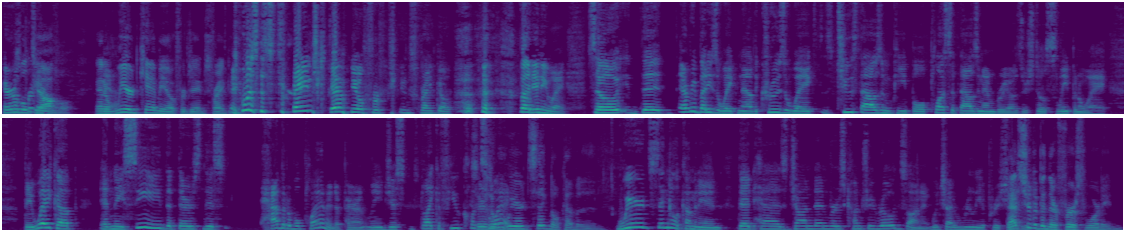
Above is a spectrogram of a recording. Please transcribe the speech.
It was Terrible, terrible. awful. And Yeah. a weird cameo for James Franco. It was a strange cameo for James Franco. but anyway, so the everybody's awake now. The crew's awake. Two thousand people plus a thousand embryos are still sleeping away. They wake up and they see that there's this habitable planet apparently just like a few So clicks there's away. a weird signal coming in. Weird signal coming in that has John Denver's Country Roads on it, which I really appreciate. That should have been their first warning.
